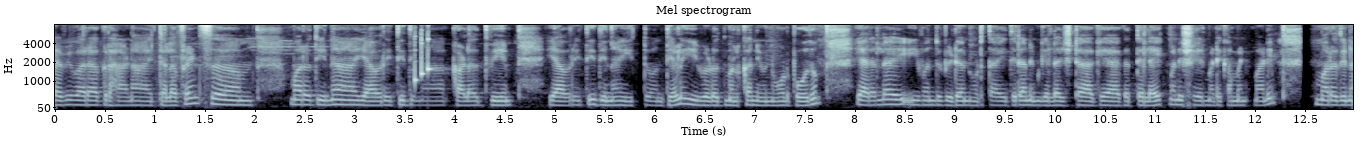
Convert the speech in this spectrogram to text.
ರವಿವಾರ ಗ್ರಹಣ ಆಯ್ತಲ್ಲ ಫ್ರೆಂಡ್ಸ್ ಮರುದಿನ ಯಾವ ರೀತಿ ದಿನ ಕಳೆದ್ವಿ ಯಾವ ರೀತಿ ದಿನ ಇತ್ತು ಅಂತೇಳಿ ಈ ವಿಡಿಯೋದ ಮೂಲಕ ನೀವು ನೋಡ್ಬೋದು. ಯಾರೆಲ್ಲ ಈ ಒಂದು ವಿಡಿಯೋ ನೋಡ್ತಾ ಇದ್ದೀರಾ ನಿಮಗೆಲ್ಲ ಇಷ್ಟ ಆಗೇ ಆಗುತ್ತೆ ಲೈಕ್ ಮಾಡಿ ಶೇರ್ ಮಾಡಿ ಕಮೆಂಟ್ ಮಾಡಿ. ಮರುದಿನ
